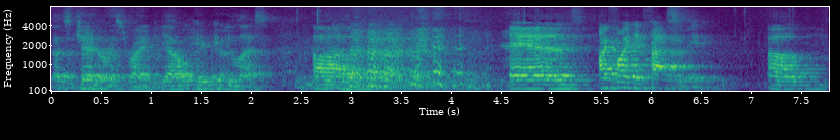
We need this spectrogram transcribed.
that's generous, right? Yeah, okay, maybe less. Uh, and I find it fascinating. Um,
